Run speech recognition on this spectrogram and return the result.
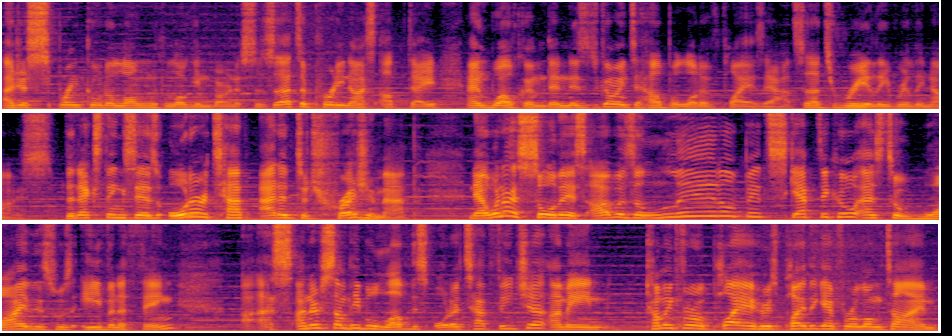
are just sprinkled along with login bonuses. So that's a pretty nice update and welcomed and is going to help a lot of players out. So that's really, really nice. The next thing says auto tap added to treasure map. Now, when I saw this, I was a little bit skeptical as to why this was even a thing. I, know some people love this auto tap feature. I mean, coming from a player who's played the game for a long time,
